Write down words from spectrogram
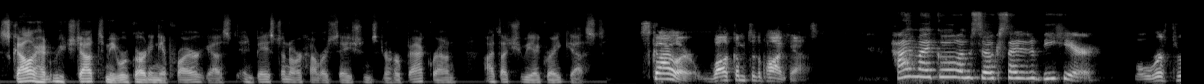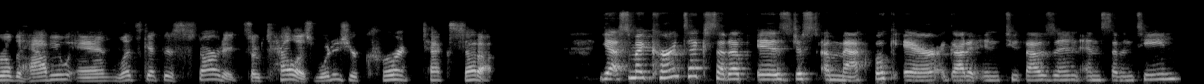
Skylar had reached out to me regarding a prior guest, and based on our conversations and her background, I thought she'd be a great guest. Skylar, welcome to the podcast. Hi, Michael. I'm so excited to be here. Well, we're thrilled to have you, and let's get this started. So, tell us, what is your current tech setup? Yeah, so my current tech setup is just a MacBook Air. I got it in 2017,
